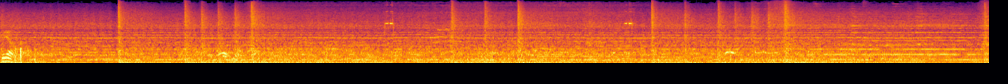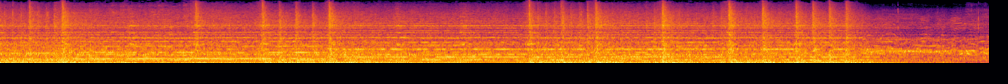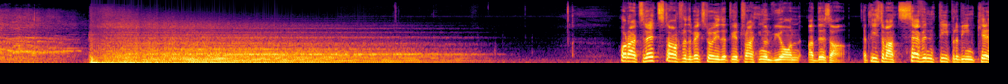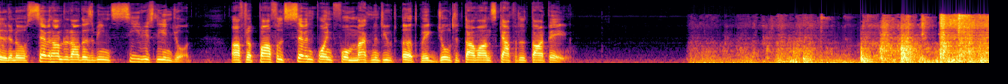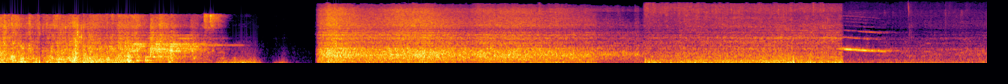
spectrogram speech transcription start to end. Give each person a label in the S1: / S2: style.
S1: 不
S2: All right, so let's start with the big story that we're tracking on WION at this hour. At least about seven people have been killed and over 700 others have been seriously injured after a powerful 7.4 magnitude earthquake jolted Taiwan's capital, Taipei.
